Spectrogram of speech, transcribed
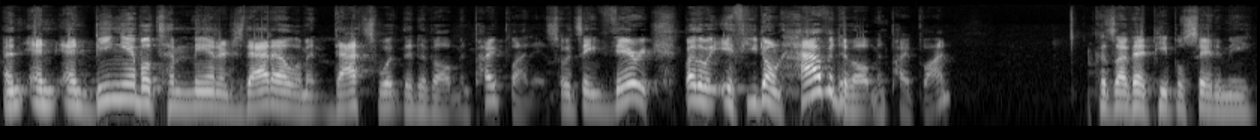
And and and being able to manage that element, that's what the development pipeline is. So it's a very by the way, if you don't have a development pipeline, because I've had people say to me,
